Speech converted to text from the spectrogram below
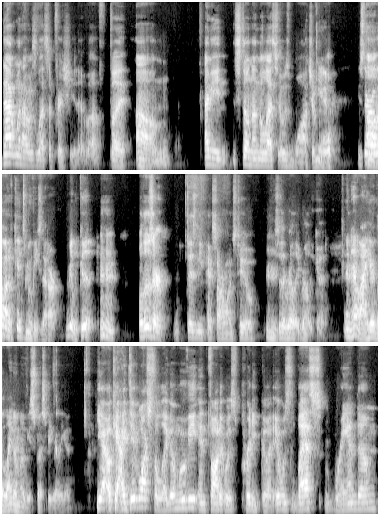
that one I was less appreciative of, but Hmm. um, I mean, still nonetheless, it was watchable. Yeah. Because there are a lot Um, of kids' movies that are really good. Mhm. Well, those are Disney Pixar ones too, Mhm. so they're really really good. And hell, I hear the Lego movie is supposed to be really good. Yeah, okay. I did watch the Lego movie and thought it was pretty good. It was less random,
